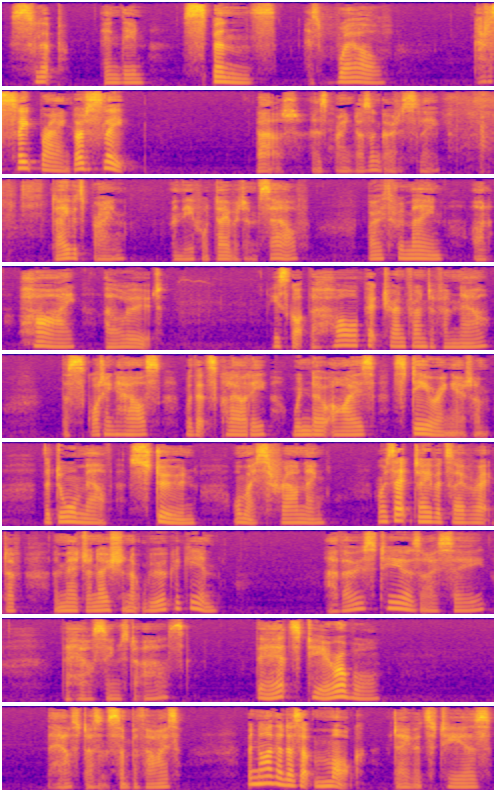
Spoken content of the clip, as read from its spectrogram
Slip and then spins as well. Go to sleep, brain, go to sleep. But his brain doesn't go to sleep. David's brain, and therefore David himself, both remain on high alert. He's got the whole picture in front of him now. The squatting house with its cloudy window eyes staring at him, the door mouth stern, almost frowning. Or is that David's overactive imagination at work again? Are those tears I see? the house seems to ask. That's terrible. The house doesn't sympathise, but neither does it mock David's tears.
